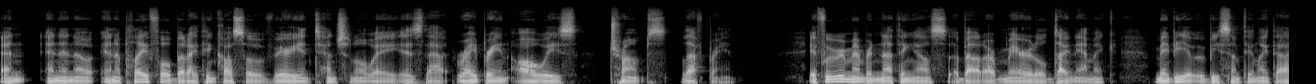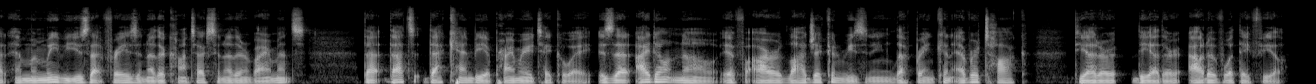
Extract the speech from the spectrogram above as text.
And and in a in a playful but I think also very intentional way is that right brain always trumps left brain. If we remember nothing else about our marital dynamic, maybe it would be something like that. And when we've used that phrase in other contexts and other environments, that that's that can be a primary takeaway is that I don't know if our logic and reasoning left brain can ever talk the other the other out of what they feel.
